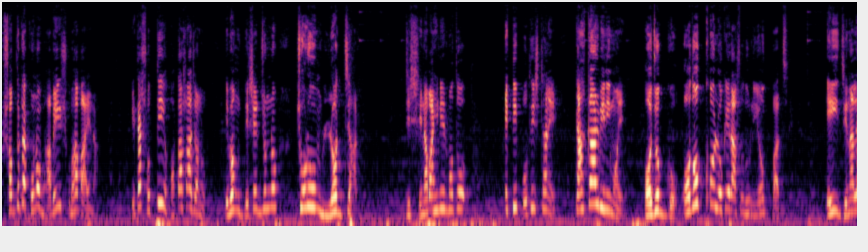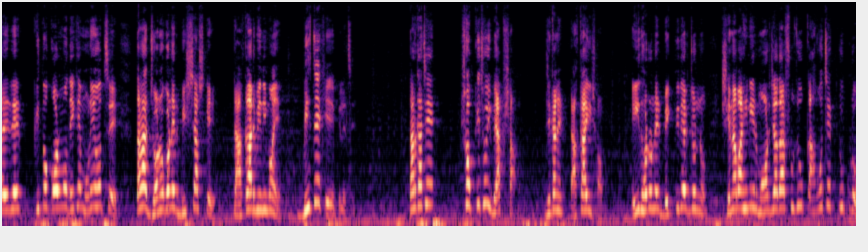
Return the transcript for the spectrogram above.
শব্দটা কোনোভাবেই শোভা পায় না। এটা সত্যিই হতাশাজনক এবং দেশের জন্য চরম লজ্জার। যে সেনাবাহিনীর মতো একটি প্রতিষ্ঠানে টাকার বিনিময়ে অযোগ্য, অদক্ষ লোকেরা শুধু নিয়োগ পাচ্ছে। এই জেনারেলের কৃতকর্ম দেখে মনে হচ্ছে তারা জনগণের বিশ্বাসকে টাকার বিনিময়ে বেঁচে খেয়ে ফেলেছে। তার কাছে সব কিছুই ব্যবসা, যেখানে টাকাই সব। এই ধরনের ব্যক্তিদের জন্য সেনাবাহিনীর মর্যাদা শুধু কাগজের টুকরো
